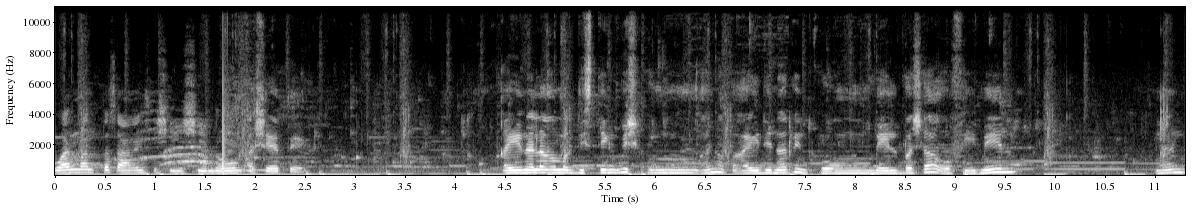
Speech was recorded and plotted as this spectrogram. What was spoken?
one month pa sa akin si Shishi noong asyete. Kayo na lang ang mag-distinguish kung ano, pa-ID na rin, kung male ba siya o female. Yan.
